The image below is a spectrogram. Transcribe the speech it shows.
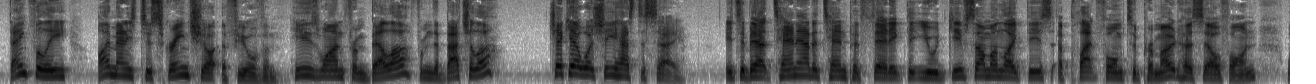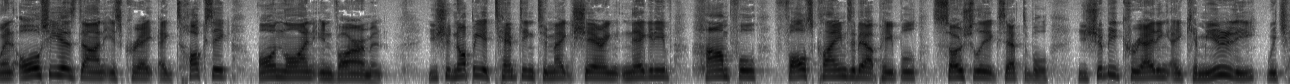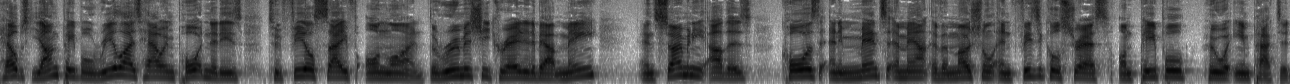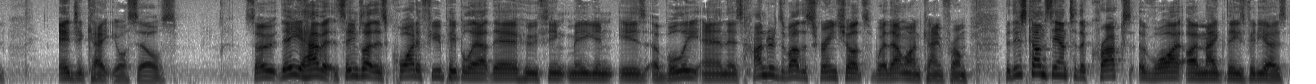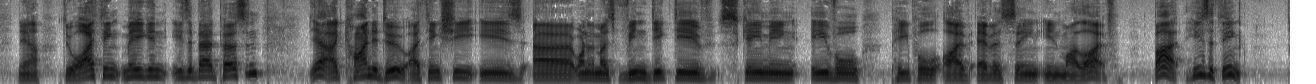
Thankfully, I managed to screenshot a few of them. Here's one from Bella from The Bachelor. Check out what she has to say. It's about 10 out of 10 pathetic that you would give someone like this a platform to promote herself on when all she has done is create a toxic online environment. You should not be attempting to make sharing negative, harmful, false claims about people socially acceptable. You should be creating a community which helps young people realize how important it is to feel safe online. The rumors she created about me and so many others caused an immense amount of emotional and physical stress on people who were impacted. Educate yourselves. So there you have it. It seems like there's quite a few people out there who think Megan is a bully, and there's hundreds of other screenshots where that one came from. But this comes down to the crux of why I make these videos. Now, do I think Megan is a bad person? Yeah, I kind of do. I think she is uh, one of the most vindictive, scheming, evil people I've ever seen in my life. But here's the thing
